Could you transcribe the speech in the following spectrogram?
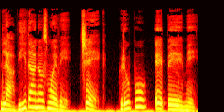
La vida nos mueve. Check. Grupo EPM.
